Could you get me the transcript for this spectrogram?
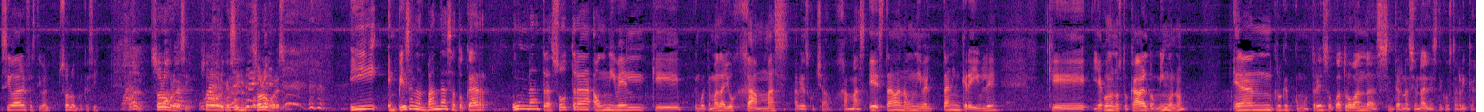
se iba a dar el festival, solo porque sí. Wow. Solo porque sí, solo porque sí, solo por eso. Y empiezan las bandas a tocar una tras otra a un nivel que en Guatemala yo jamás había escuchado, jamás. Estaban a un nivel tan increíble que ya cuando nos tocaba el domingo, ¿no? Eran creo que como tres o cuatro bandas internacionales de Costa Rica.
